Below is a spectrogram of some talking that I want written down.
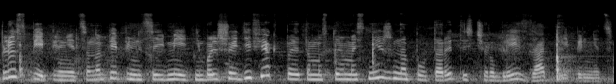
Плюс пепельница, но пепельница имеет небольшой дефект, поэтому стоимость снижена полторы тысячи рублей за пепельницу.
